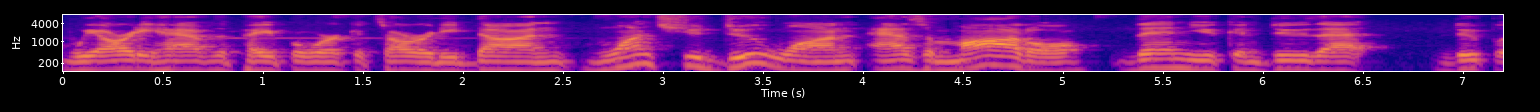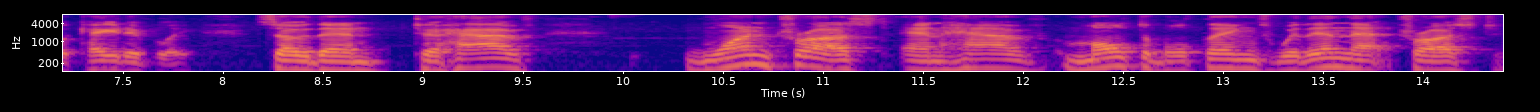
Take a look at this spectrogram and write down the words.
We already have the paperwork. It's already done. Once you do one as a model, then you can do that duplicatively. So then to have one trust and have multiple things within that trust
